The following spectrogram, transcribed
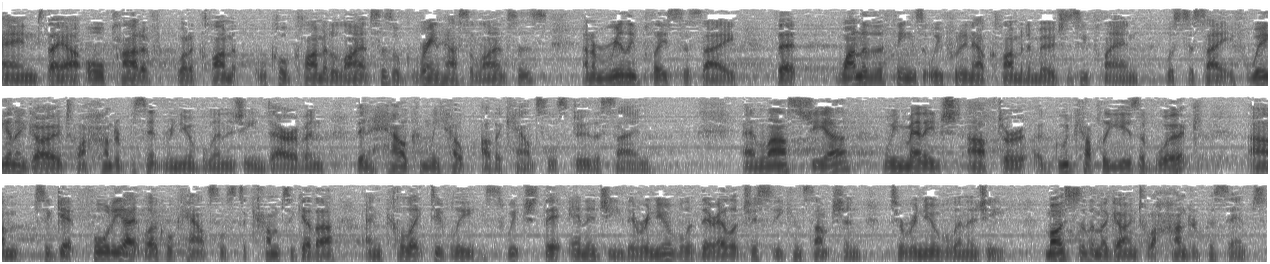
and they are all part of what are climate, we call climate alliances or greenhouse alliances. And I'm really pleased to say that one of the things that we put in our climate emergency plan was to say if we're going to go to 100% renewable energy in Darebin, then how can we help other councils do the same? And last year, we managed, after a good couple of years of work, um, to get 48 local councils to come together and collectively switch their energy, their renewable, their electricity consumption to renewable energy. Most of them are going to 100%.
